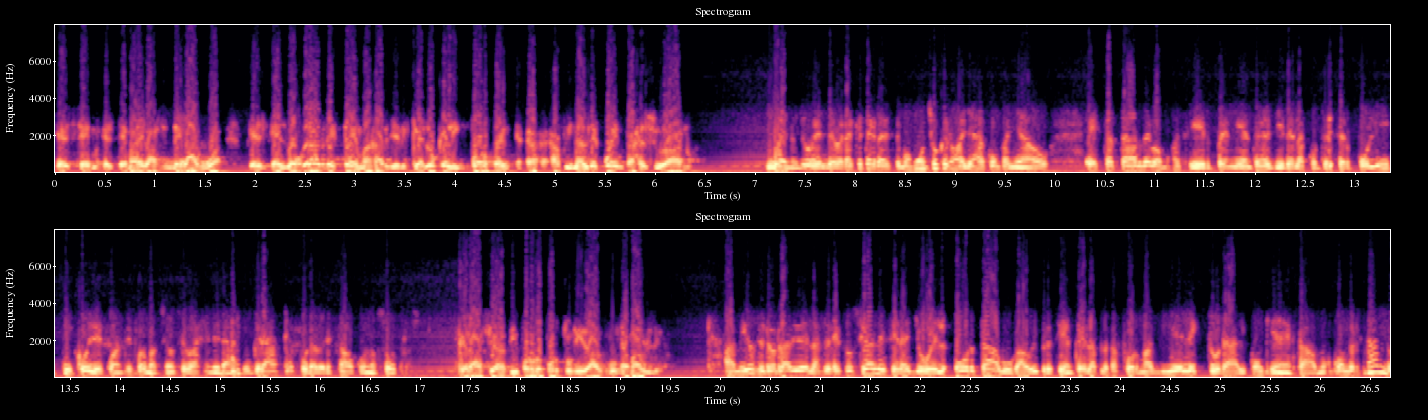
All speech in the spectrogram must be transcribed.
el, el tema de la, del agua, el, los grandes temas, Argelis, que es lo que le importa a, final de cuentas al ciudadano. Bueno, Joel, de verdad que te agradecemos mucho que nos hayas acompañado esta tarde. Vamos a seguir pendientes allí del acontecer político y de cuánta información se va generando. Gracias por haber estado con nosotros. Gracias a ti por la oportunidad, muy amable. Amigos de Radio de las redes sociales, era Joel Horta, abogado y presidente de la plataforma Vía Electoral con quien estábamos conversando.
